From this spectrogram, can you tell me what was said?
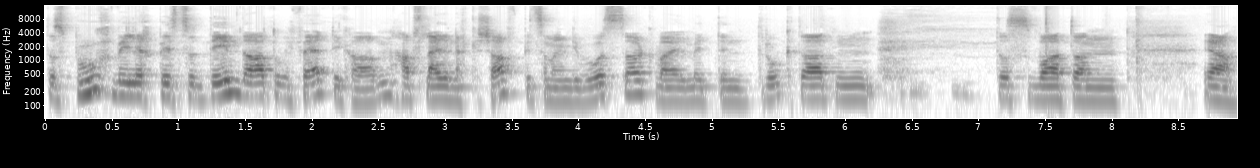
Das Buch will ich bis zu dem Datum fertig haben. Habe es leider nicht geschafft, bis zu meinem Geburtstag, weil mit den Druckdaten, das war dann, ja,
